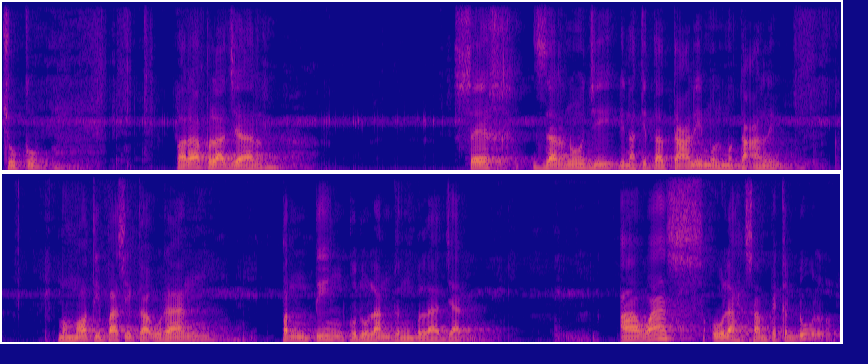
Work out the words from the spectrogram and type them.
Cukup. Para pelajar Syekh Zarnuji dina kitab Ta'limul Muta'alim memotivasi ka orang penting kudu langgeng belajar. Awas ulah sampai kedul.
